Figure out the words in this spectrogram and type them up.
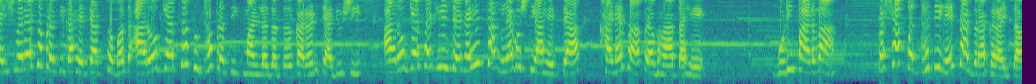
ऐश्वर्याचं प्रतीक आहे. त्याचसोबत आरोग्याचं सुद्धा प्रतीक मानलं जातं. कारण त्या दिवशी आरोग्यासाठी जे काही चांगल्या गोष्टी आहेत त्या खाण्याचा प्रभात आहे. गुढीपाडवा कशा पद्धतीने साजरा करायचा?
